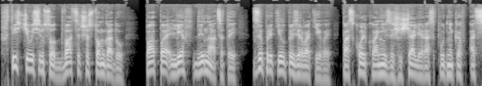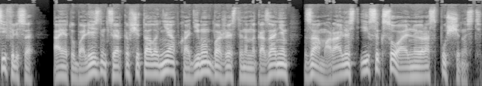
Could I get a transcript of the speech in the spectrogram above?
В 1826 году папа Лев XII запретил презервативы, поскольку они защищали распутников от сифилиса, а эту болезнь церковь считала необходимым божественным наказанием за аморальность и сексуальную распущенность.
